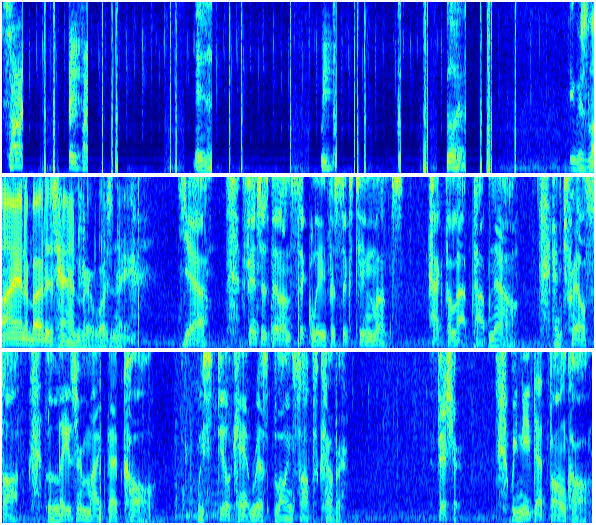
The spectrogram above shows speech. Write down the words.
Sorry if I... Is it... We put... Good. He was lying about his handler, wasn't he? Yeah. Finch has been on sick leave for 16 months. Hack the laptop now. And trail Soth. Laser mic that call. We still can't risk blowing Soth's cover. Fisher, we need that phone call.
